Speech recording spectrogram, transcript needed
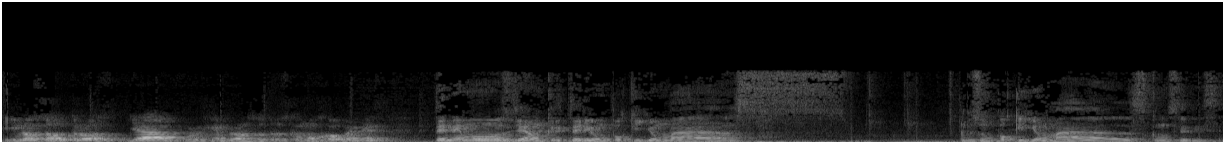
y nosotros, ya por ejemplo, nosotros como jóvenes, tenemos ya un criterio un poquillo más pues un poquillo más, ¿cómo se dice?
